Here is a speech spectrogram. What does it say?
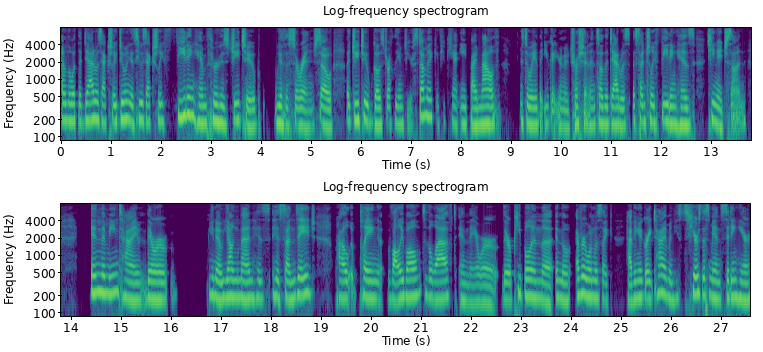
And what the dad was actually doing is he was actually feeding him through his G tube with a syringe. So a G tube goes directly into your stomach. If you can't eat by mouth, it's a way that you get your nutrition. And so the dad was essentially feeding his teenage son. In the meantime, there were you know young men his his son's age probably playing volleyball to the left and there were there were people in the in the everyone was like having a great time and he's here's this man sitting here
